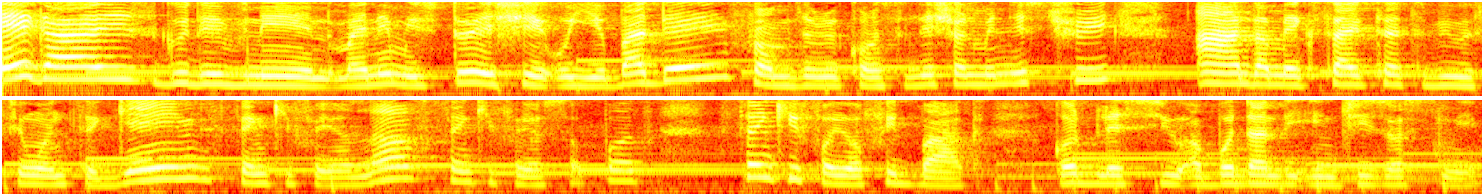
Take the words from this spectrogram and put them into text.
Hey guys, good evening. My name is Toyeshe Oyebade from the Reconciliation Ministry, and I'm excited to be with you once again. Thank you for your love, thank you for your support, thank you for your feedback. God bless you abundantly in Jesus' name.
